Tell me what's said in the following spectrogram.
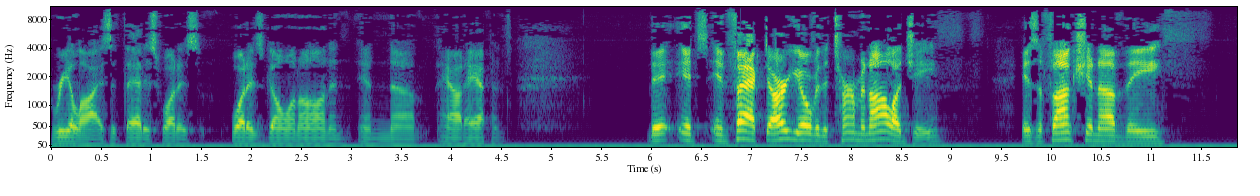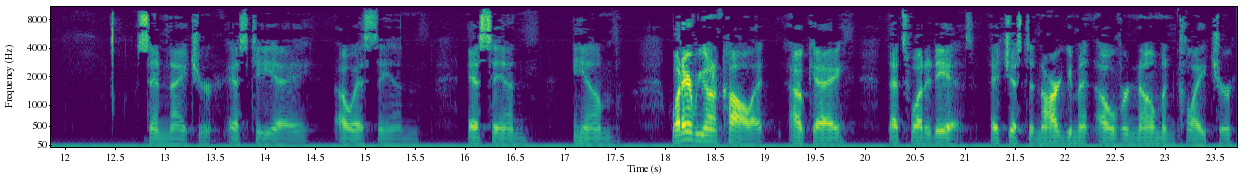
realize that that is what is what is going on and, and uh, how it happens. It's in fact to argue over the terminology is a function of the sin nature, S T A O S N S N M, whatever you want to call it. Okay, that's what it is. It's just an argument over nomenclature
